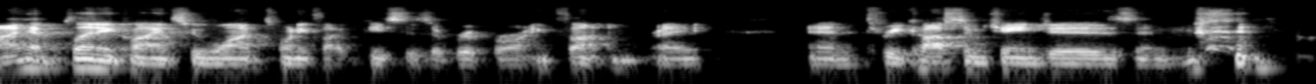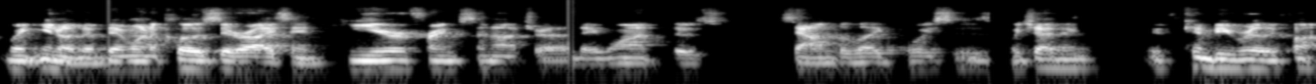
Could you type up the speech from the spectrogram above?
I have plenty of clients who want 25 pieces of rip-roaring fun, right? And three costume changes, and when you know they, they want to close their eyes and hear Frank Sinatra. They want those sound-alike voices, which I think it can be really fun.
